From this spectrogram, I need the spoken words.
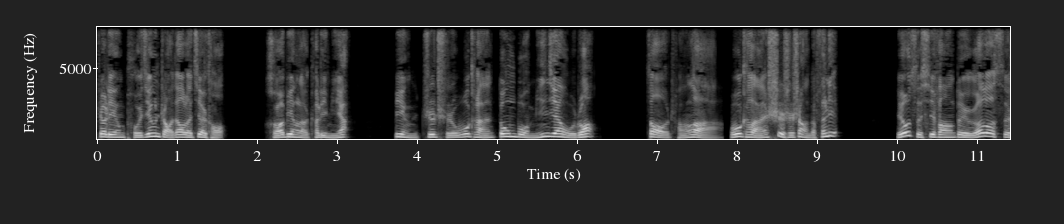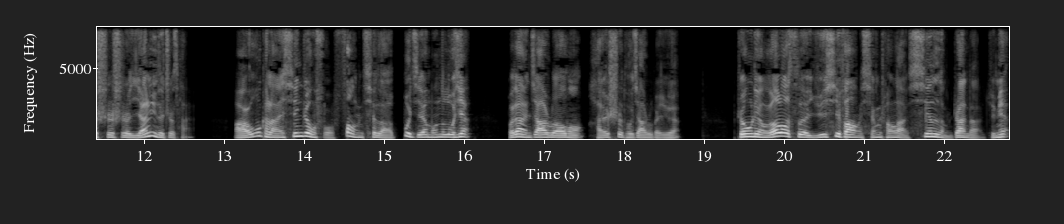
这令普京找到了借口。合并了克里米亚，并支持乌克兰东部民间武装，造成了乌克兰事实上的分裂。由此，西方对俄罗斯实施严厉的制裁，而乌克兰新政府放弃了不结盟的路线，不但加入了欧盟，还试图加入北约，终令俄罗斯与西方形成了新冷战的局面。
